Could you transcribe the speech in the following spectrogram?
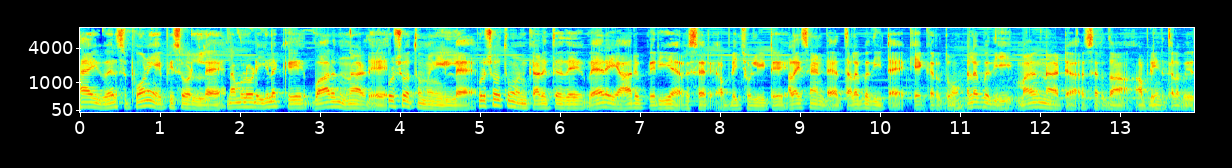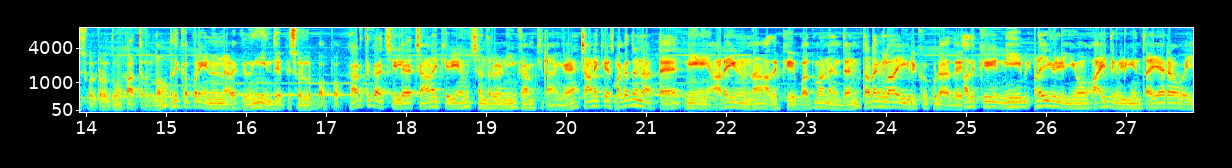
ஹாய் வேர்ஸ் போன எபிசோடில் நம்மளோட இலக்கு பாரத நாடு புருஷோத்தமன் இல்லை. புருஷோத்தமனுக்கு அடுத்தது வேற யாரு பெரிய அரசர் அப்படின்னு சொல்லிட்டு அலெக்சாண்டர் தளபதிகிட்ட கேட்கறதும் தளபதி மலைநாட்டு அரசர் தான் அப்படின்னு தளபதி சொல்றதும் பார்த்துருந்தோம் அதுக்கப்புறம் என்ன நடக்குதுன்னு இந்த எபிசோட்ல பார்ப்போம் அடுத்த காட்சியில சாணக்கியரையும் சந்திரனையும் காமிக்கிறாங்க. சாணக்கியர் மகத நாட்டை நீ அடையணும்னா அதுக்கு பத்மானந்தன் தடங்களா இருக்கக்கூடாது. அதுக்கு நீ படைகளையும் ஆயுதங்களையும் தயாரா வை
